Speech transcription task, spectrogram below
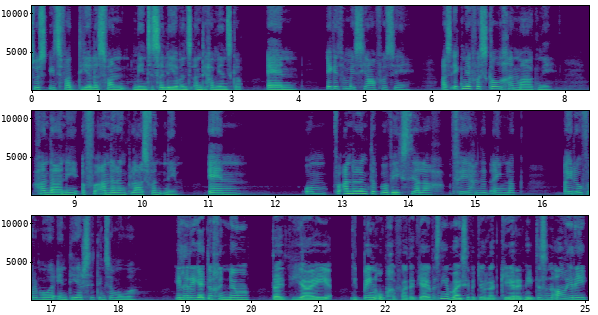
soos iets wat deel is van mense se lewens in die gemeenskap. En ek het vir myself gesê, as ek nie 'n verskil gaan maak nie, gaan daar nie 'n verandering plaasvind nie. En om verandering te bewerkstellig, veeg dit eintlik uithou vermoë en deursettingsvermoë. Hilary, jy het nou genoem dat jy die pen opgevat het. Jy was nie 'n meisie wat jou laat keer het nie. Tussen al hierdie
